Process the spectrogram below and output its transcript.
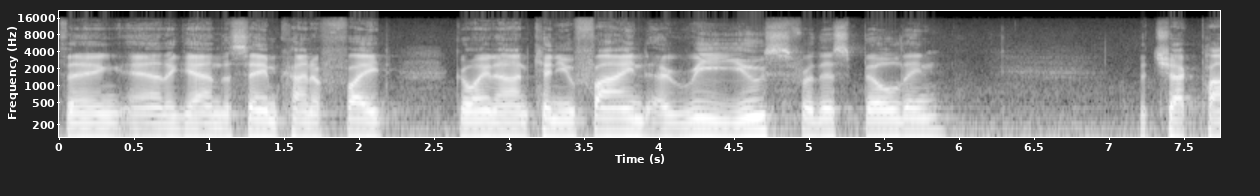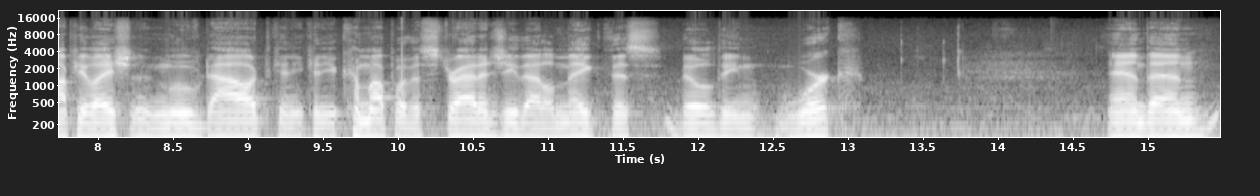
thing. And again, the same kind of fight going on. Can you find a reuse for this building? The Czech population moved out. Can you, can you come up with a strategy that'll make this building work? And then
